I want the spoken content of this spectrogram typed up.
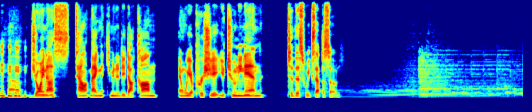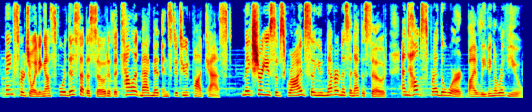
um, join us, talentmagnetcommunity.com and we appreciate you tuning in to this week's episode. Thanks for joining us for this episode of the Talent Magnet Institute podcast. Make sure you subscribe so you never miss an episode and help spread the word by leaving a review.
